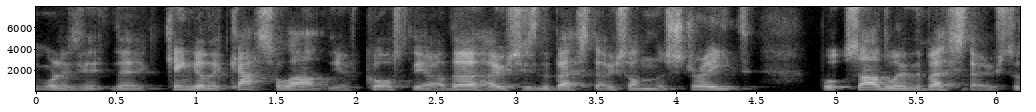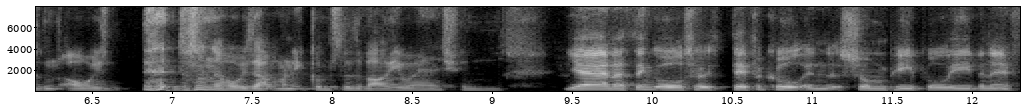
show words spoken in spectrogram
what is it? The king of the castle, aren't they? Of course they are. Their house is the best house on the street. But sadly, the best house doesn't always doesn't always happen when it comes to the valuations. Yeah, and I think also it's difficult in that some people, even if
